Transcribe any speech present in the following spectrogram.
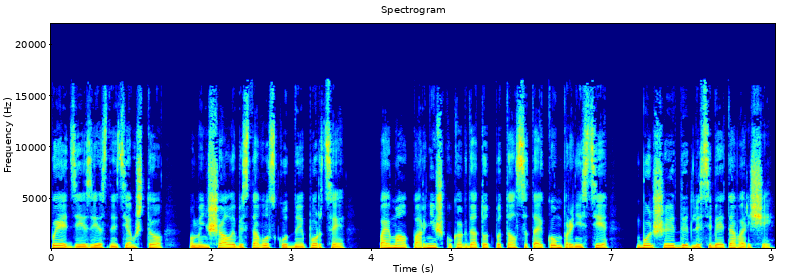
Пэдди, известный тем, что уменьшал и без того скудные порции, поймал парнишку, когда тот пытался тайком пронести больше еды для себя и товарищей.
